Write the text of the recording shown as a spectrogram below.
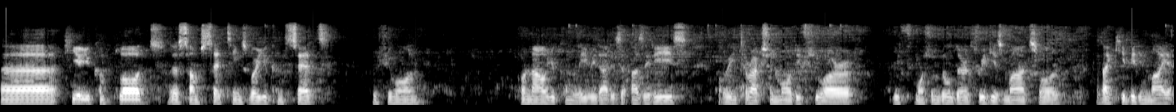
Uh, here you can plot there's some settings where you can set if you want. For now you can leave it as, as it is or interaction mode if you are with motion builder 3ds max or but I keep it in Maya.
